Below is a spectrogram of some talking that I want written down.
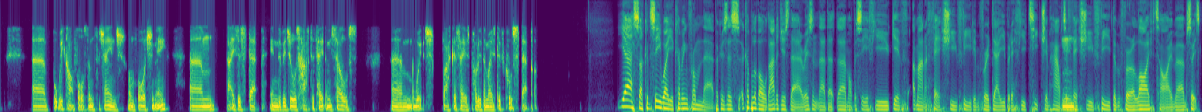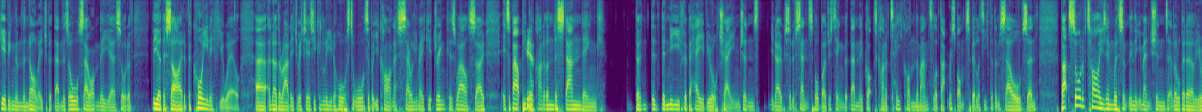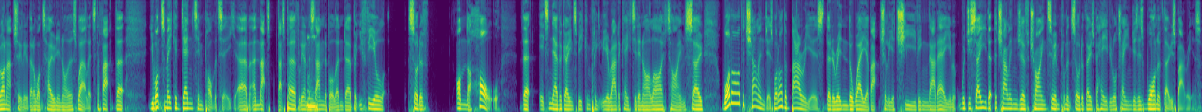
uh, but we can't force them to change, unfortunately. Um, that is a step individuals have to take themselves, um, which, like I say, is probably the most difficult step Yes, I can see where you're coming from there because there's a couple of old adages there, isn't there? That um, obviously, if you give a man a fish, you feed him for a day, but if you teach him how to mm. fish, you feed them for a lifetime. Um, so it's giving them the knowledge, but then there's also on the uh, sort of the other side of the coin, if you will. Uh, another adage, which is you can lead a horse to water, but you can't necessarily make it drink as well. So it's about people yeah. kind of understanding the, the, the need for behavioural change and you know sort of sensible budgeting, but then they've got to kind of take on the mantle of that responsibility for themselves, and that sort of ties in with something that you mentioned a little bit earlier on, actually, that I want to hone in on as well. It's the fact that you want to make a dent in poverty, um, and that's that's perfectly mm. understandable, mm. and uh, but you feel sort of on the whole that it's never going to be completely eradicated in our lifetime. So, what are the challenges? What are the barriers that are in the way of actually achieving that aim? Would you say that the challenge of trying to implement sort of those behavioural changes is one of those barriers?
